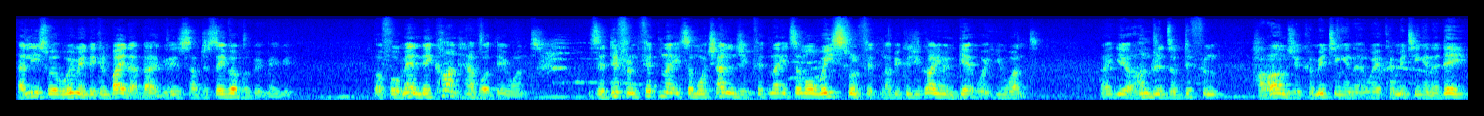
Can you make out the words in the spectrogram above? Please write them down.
At least with women, they can buy that bag. They just have to save up a bit, maybe. But for men, they can't have what they want. It's a different fitna. It's a more challenging fitna. It's a more wasteful fitna because you can't even get what you want. Right? You have hundreds of different harams you're committing in a, we're committing in a day,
